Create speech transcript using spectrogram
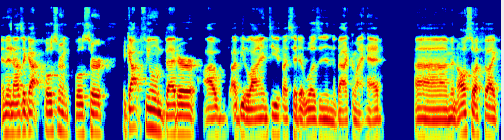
and then as I got closer and closer, it got feeling better. I, I'd be lying to you if I said it wasn't in the back of my head. Um, and also I feel like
